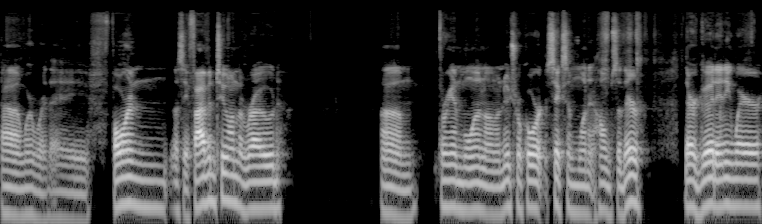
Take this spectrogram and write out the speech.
Uh, where were they? Four and let's see, five and two on the road. Um, three and one on a neutral court, six and one at home. So they're they're good anywhere.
